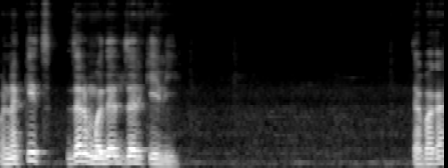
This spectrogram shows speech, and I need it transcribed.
मग नक्कीच जर मदत जर केली तर बघा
